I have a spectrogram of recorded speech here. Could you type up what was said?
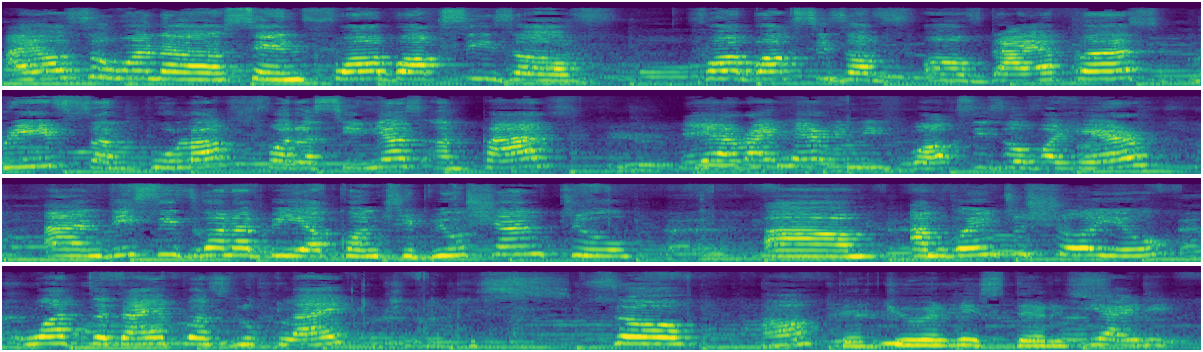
I also wanna send four boxes of four boxes of, of diapers, briefs and pull-ups for the seniors and pads. They are right here in these boxes over here. And this is gonna be a contribution to um I'm going to show you what the diapers look like. So huh? Their jewelries there is Yeah I did.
